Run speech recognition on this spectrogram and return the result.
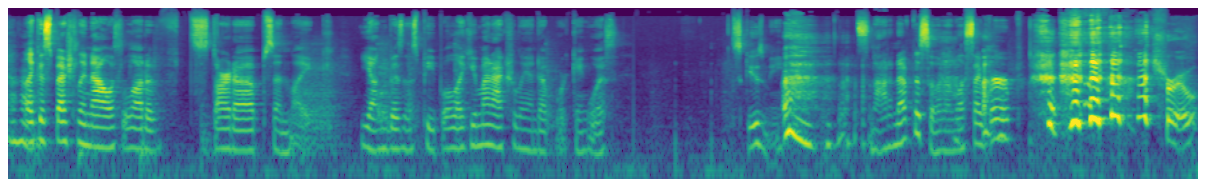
Mm-hmm. Like especially now with a lot of startups and like young business people, like you might actually end up working with Excuse me. it's not an episode unless I burp. True.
